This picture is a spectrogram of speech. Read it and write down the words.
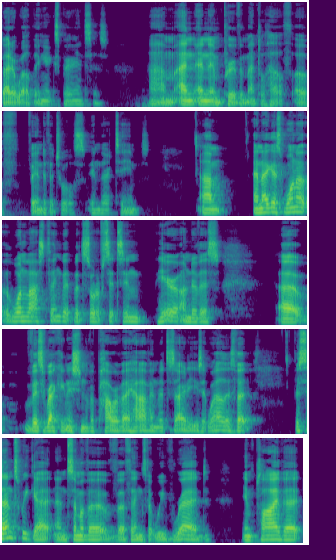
better well-being experiences um, and and improve the mental health of the individuals in their teams. Um, and I guess one uh, one last thing that, that sort of sits in here under this uh, this recognition of the power they have and the desire to use it well is that the sense we get and some of the, the things that we've read imply that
